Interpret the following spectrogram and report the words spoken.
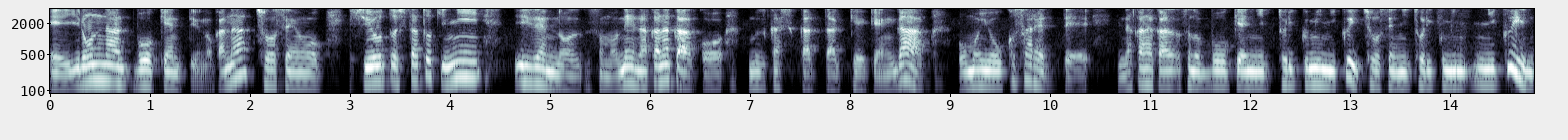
えー、いろんな冒険っていうのかな、挑戦をしようとしたときに、以前のそのね、なかなかこう難しかった経験が思い起こされて、なかなかその冒険に取り組みにくい、挑戦に取り組みにくい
